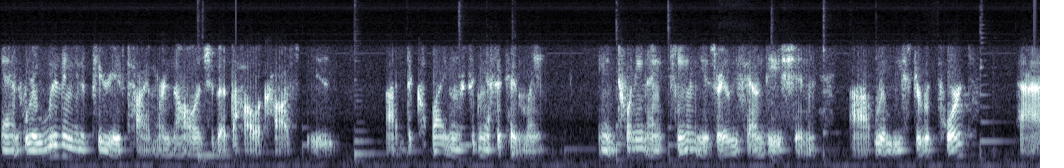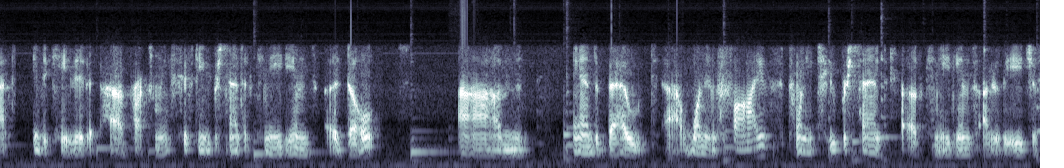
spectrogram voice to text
And we're living in a period of time where knowledge about the Holocaust is uh, declining significantly. In 2019, the Azrieli Foundation uh, released a report that indicated approximately 15% of Canadians adults um, and about uh, one in five, 22% of Canadians under the age of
